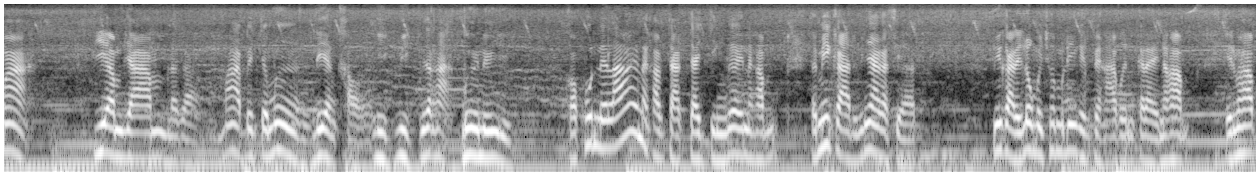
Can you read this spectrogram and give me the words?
มาเยี่ยมยามแล้วก็มาเป็นเจ้ามือเลี้ยงเขาอีกวีกต่างหากมือหนึ่งอีกขอบคุณหลายๆนะครับ จากใจจริงเลยนะครับแต่มีการวิญญาณเกษียมีการได้ลงไปชนบุรีกันไปหาเพิ่นกันเลยนะครับ เห็นไหมครับ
